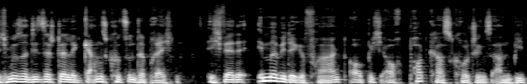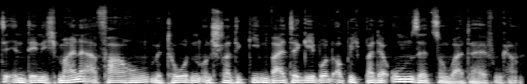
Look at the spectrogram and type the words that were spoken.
ich muss an dieser Stelle ganz kurz unterbrechen. Ich werde immer wieder gefragt, ob ich auch Podcast-Coachings anbiete, in denen ich meine Erfahrungen, Methoden und Strategien weitergebe und ob ich bei der Umsetzung weiterhelfen kann.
